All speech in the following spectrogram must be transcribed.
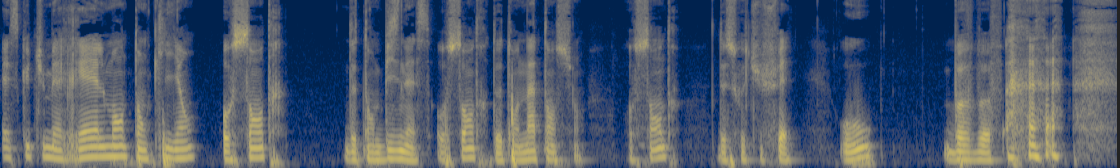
Est-ce que tu mets réellement ton client au centre de ton business, au centre de ton attention, au centre de ce que tu fais? Ou bof bof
